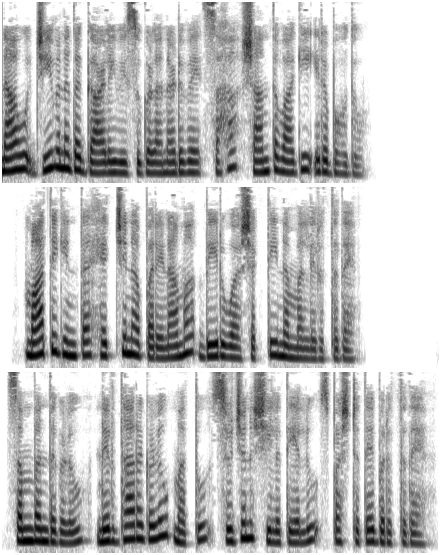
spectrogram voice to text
ನಾವು ಜೀವನದ ಗಾಳಿವೀಸುಗಳ ನಡುವೆ ಸಹ ಶಾಂತವಾಗಿ ಇರಬಹುದು. ಮಾತಿಗಿಂತ ಹೆಚ್ಚಿನ ಪರಿಣಾಮ ಬೀರುವ ಶಕ್ತಿ ನಮ್ಮಲ್ಲಿರುತ್ತದೆ. ಸಂಬಂಧಗಳು, ನಿರ್ಧಾರಗಳು ಮತ್ತು ಸೃಜನಶೀಲತೆಯಲ್ಲೂ ಸ್ಪಷ್ಟತೆ ಬರುತ್ತದೆ.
